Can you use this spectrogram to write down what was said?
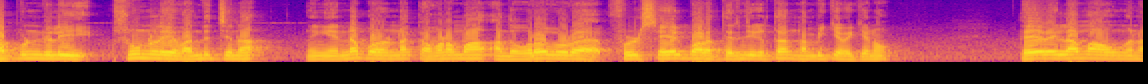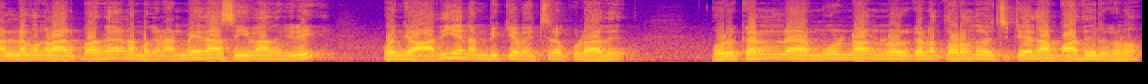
அப்படின்னு சொல்லி சூழ்நிலையை வந்துச்சுன்னா நீங்கள் என்ன பண்ணணும்னா கவனமாக அந்த உறவோட ஃபுல் செயல்பாடை தெரிஞ்சுக்கிட்டு தான் நம்பிக்கை வைக்கணும். தேவையில்லாமல் அவங்க நல்லவங்களாக இருப்பாங்க நமக்கு நன்மை தான் செய்வாங்கன்னு சொல்லி கொஞ்சம் அதிக நம்பிக்கை வச்சிடக்கூடாது. ஒரு கண்ணில் மூணு நாள் இன்னொரு கண்ணை திறந்து வச்சுட்டே தான் பார்த்துருக்கணும்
